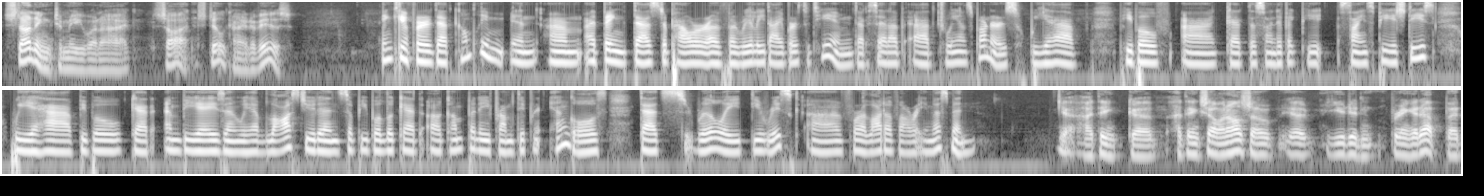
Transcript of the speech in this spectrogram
stunning to me when I saw it and still kind of is. Thank you for that compliment. Um, I think that's the power of a really diverse team that's set up at Joyance Partners. We have people uh, get the scientific P- science PhDs. We have people get MBAs, and we have law students. So people look at a company from different angles. That's really de-risk uh, for a lot of our investment. Yeah, I think uh, I think so. And also, uh, you didn't bring it up, but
